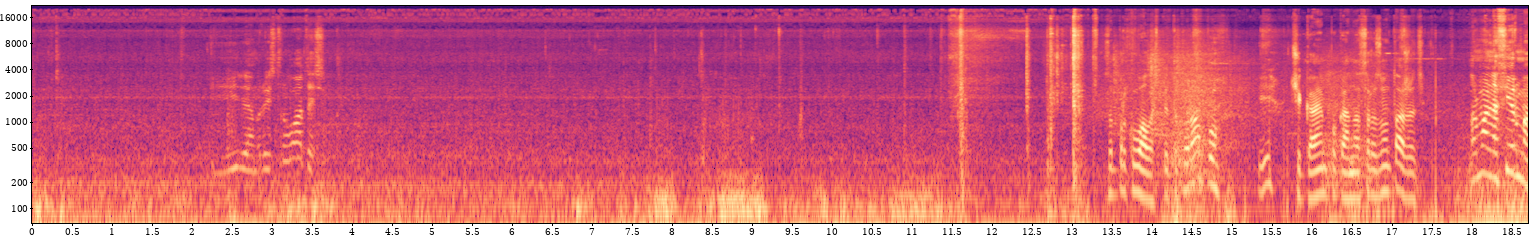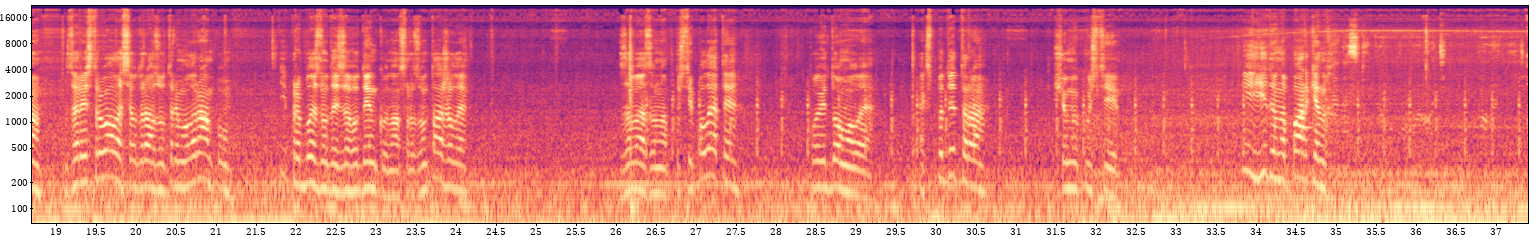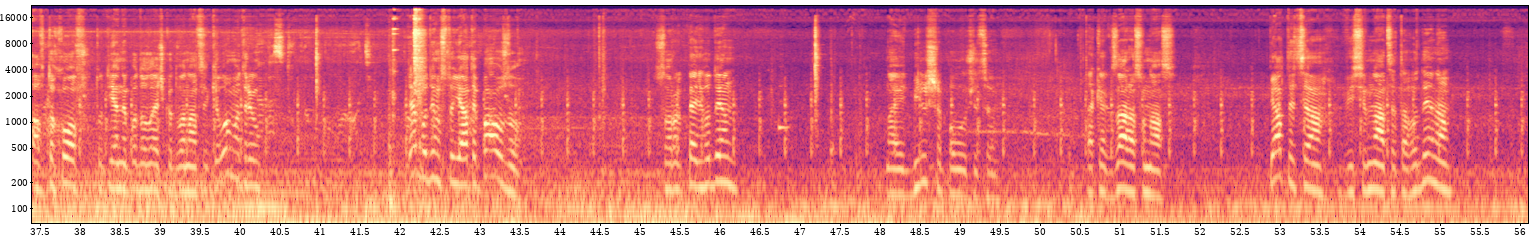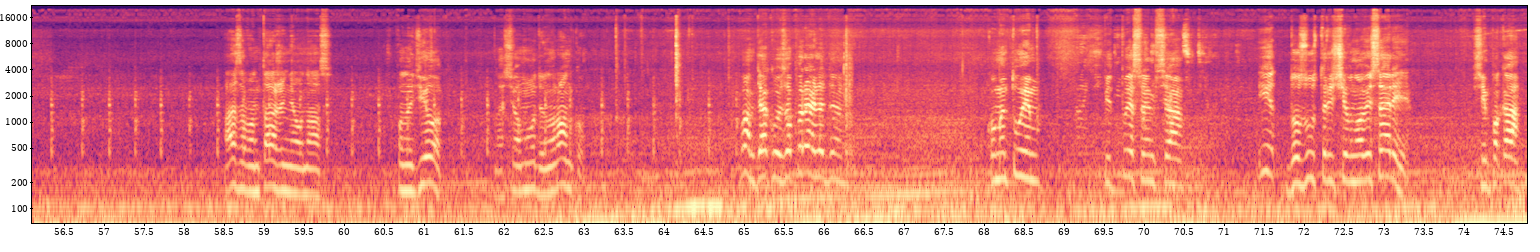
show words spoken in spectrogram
І йдемо реєструватись. Запаркувались під таку рампу і чекаємо, поки нас розвантажать. Нормальна фірма, зареєструвалася, одразу отримали рампу. І приблизно десь за годинку нас розвантажили. Завезли на пусті палети, повідомили експедитора, що ми пусті. І їдемо на паркінг Автохов. Тут є неподалечко 12 кілометрів. Де будемо стояти паузу 45 годин. Навіть більше вийде. Так як зараз у нас п'ятниця, 18 година. А завантаження у нас в понеділок на 7 годину ранку. Вам дякую за перегляди. Коментуємо Підписуємося. і до зустрічі в новій серії. Всім пока!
